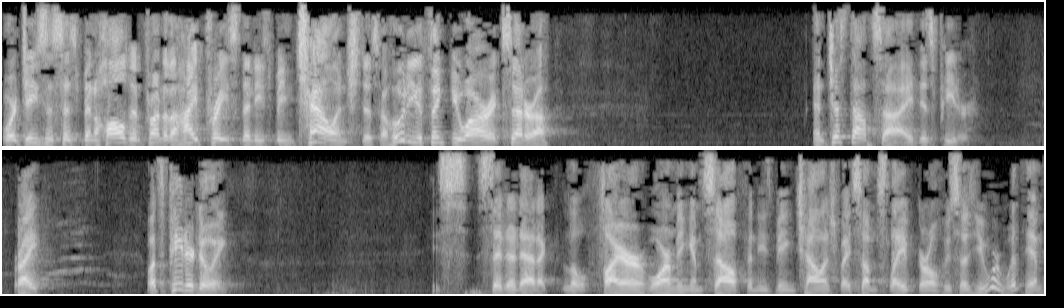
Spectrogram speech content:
where Jesus has been hauled in front of the high priest and he's being challenged as to who do you think you are, etc. And just outside is Peter. Right? What's Peter doing? He's sitting at a little fire warming himself and he's being challenged by some slave girl who says, You were with him.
